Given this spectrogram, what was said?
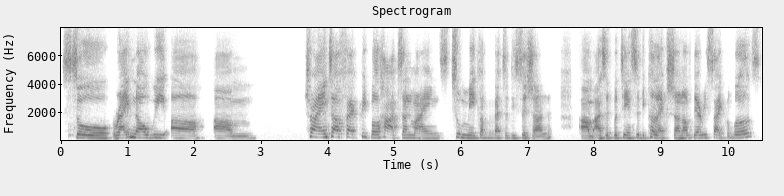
So right now we are um, trying to affect people's hearts and minds to make a better decision um, as it pertains to the collection of their recyclables,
